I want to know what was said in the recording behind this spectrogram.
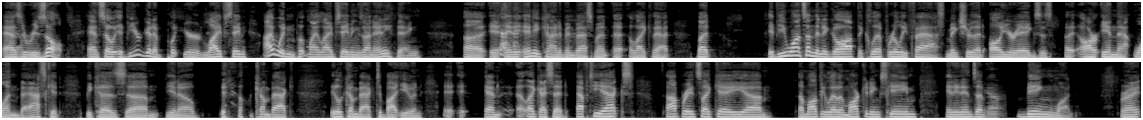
as yeah. a result. And so if you're going to put your life saving, I wouldn't put my life savings on anything, uh, any, any kind of investment uh, like that. But if you want something to go off the cliff really fast, make sure that all your eggs is, uh, are in that one basket because, um, you know, it'll come back, it'll come back to bite you. And, and like I said, FTX operates like a, um, a multi-level marketing scheme and it ends up yeah. being one, right?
